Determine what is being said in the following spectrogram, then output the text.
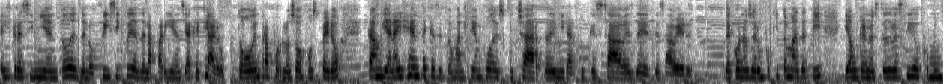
el crecimiento desde lo físico y desde la apariencia, que claro, todo entra por los ojos, pero también hay gente que se toma el tiempo de escucharte, de mirar tú qué sabes, de, de saber de conocer un poquito más de ti y aunque no estés vestido como un,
